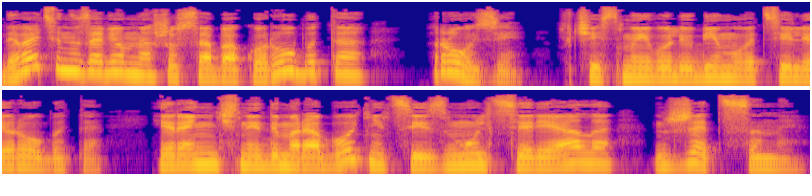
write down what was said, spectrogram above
Давайте назовем нашу собаку-робота Рози, в честь моего любимого телеробота, ироничной домоработницы из мультсериала «Джетсоны».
